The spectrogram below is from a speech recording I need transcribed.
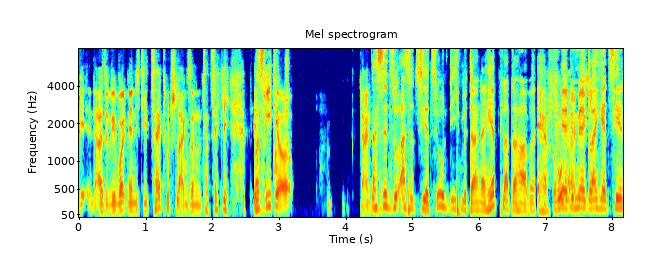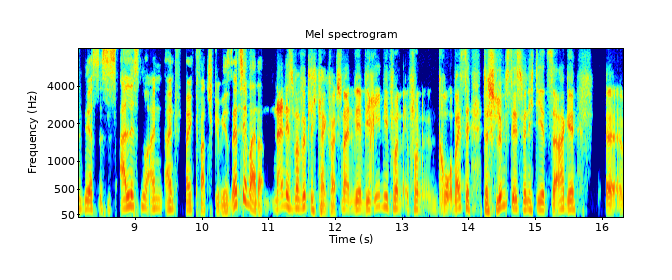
Ja. Also wir wollten ja nicht die Zeit totschlagen, sondern tatsächlich, es Was geht ja Nein, das sind so Assoziationen, die ich mit deiner Herdplatte habe, von der du mir gleich erzählen wirst. Es ist alles nur ein, ein, ein Quatsch gewesen. Erzähl weiter. Nein, es war wirklich kein Quatsch. Nein, wir, wir reden hier von, von, weißt du, das Schlimmste ist, wenn ich dir jetzt sage, äh,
